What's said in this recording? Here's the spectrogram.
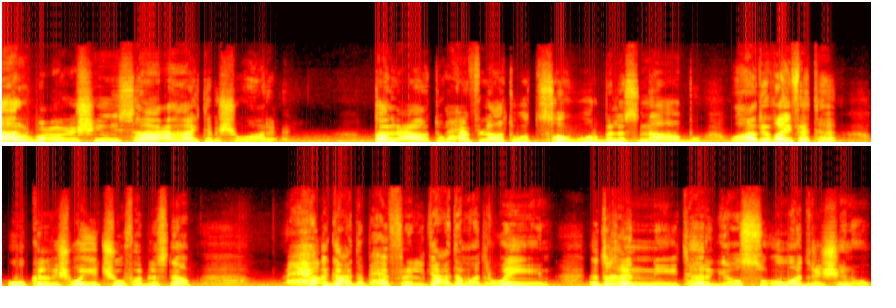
24 ساعة هايته بالشوارع طلعات وحفلات وتصور بالسناب وهذه ضيفتها. وكل شوي تشوفها بالسناب. قاعدة بحفل قاعدة ما أدري وين. تغني ترقص وما أدري شنو.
